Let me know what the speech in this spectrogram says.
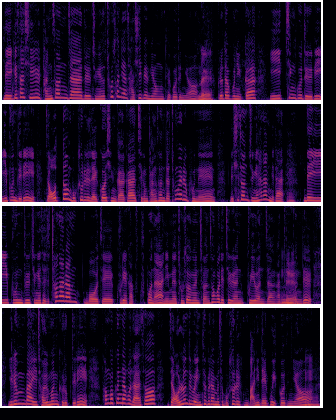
근데 이게 사실 당선자들 중에서 초선이 한 40여 명 되거든요. 네. 그러다 보니까 이 친구들이 이분들이 이제 어떤 목소리를 낼 것인가가 지금 당선자 총회를 보는 시선 중에 하나입니다. 음. 근데 이 분들 중에서 이제 천하람 뭐 이제 구례갑 후보나 아니면 조성은 전 선거대책위원 부위원장 같은 네. 분들 이른바 이 젊은 그룹들이 선거 끝나고 나서 이제 언론들과 인터뷰를 하면서 목소리를 좀 많이 내고 있거든요. 음.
